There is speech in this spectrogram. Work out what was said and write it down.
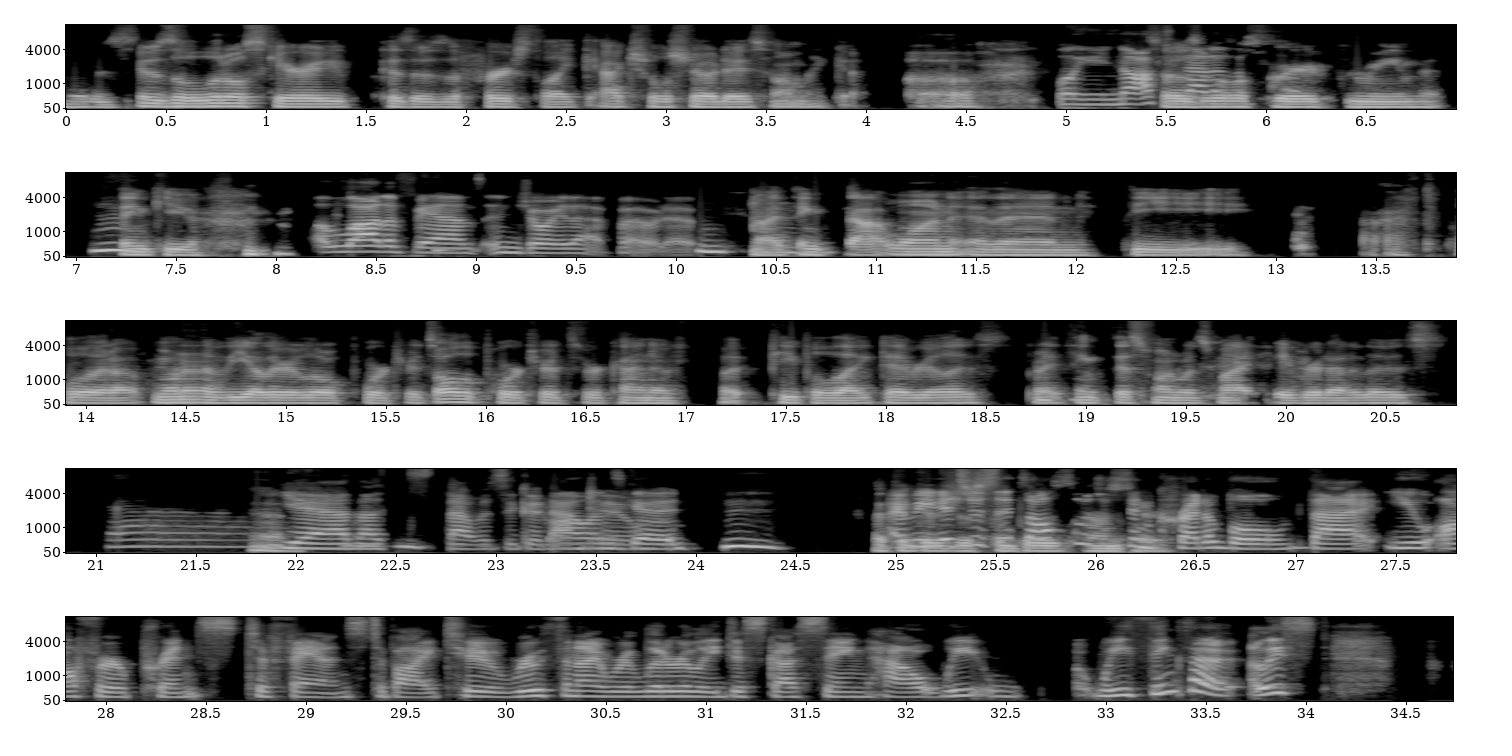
It was it was a little scary because it was the first like actual show day, so I'm like, oh, well, you knocked so it it was out a of little the scary for me, but thank you. A lot of fans enjoy that photo. I think that one, and then the I have to pull it up. One of the other little portraits. All the portraits were kind of what people liked, I realized, but I Mm-hmm. think this one was my favorite out of those. Yeah. Yeah, that's that was a good That one That one's too. good. I I mean, it's just just it's also just unfair. incredible that you offer prints to fans to buy too. Ruth and I were literally discussing how we we think that at least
